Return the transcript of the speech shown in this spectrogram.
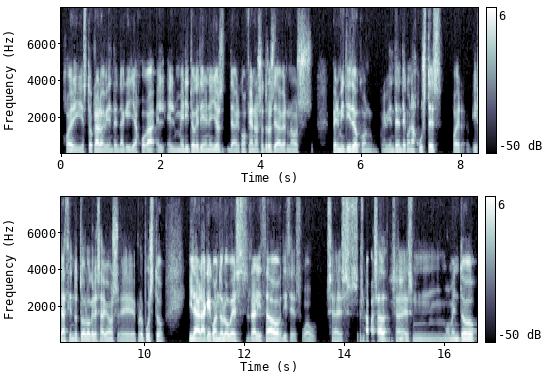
joder, y esto, claro, evidentemente aquí ya juega el, mérito que tienen ellos de haber confiado en nosotros, de habernos permitido, con, evidentemente con ajustes, joder, ir haciendo todo lo que les habíamos eh, propuesto. Y la verdad que cuando lo ves realizado, dices, wow, o sea, es, una pasada. O sea, mm. es un momento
